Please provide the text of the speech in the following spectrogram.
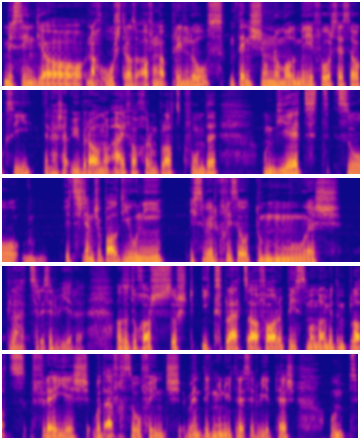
wir sind ja nach Ostern, also Anfang April los. Und dann ist schon noch mal mehr Vorsaison gewesen. Dann hast du auch überall noch einfacher einen Platz gefunden. Und jetzt, so, jetzt ist schon bald Juni, ist es wirklich so, du musst Plätze reservieren. Also du kannst sonst x Plätze anfahren, bis mal noch mit dem Platz frei ist, wo du einfach so findest, wenn du irgendwie nichts reserviert hast. Und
